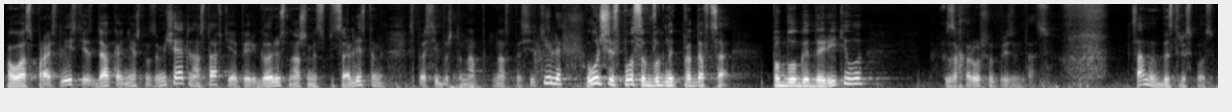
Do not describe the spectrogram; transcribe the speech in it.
а у вас прайс-лист есть, да, конечно, замечательно, оставьте, я переговорю с нашими специалистами, спасибо, что нам, нас посетили. Лучший способ выгнать продавца – поблагодарить его за хорошую презентацию. Самый быстрый способ.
